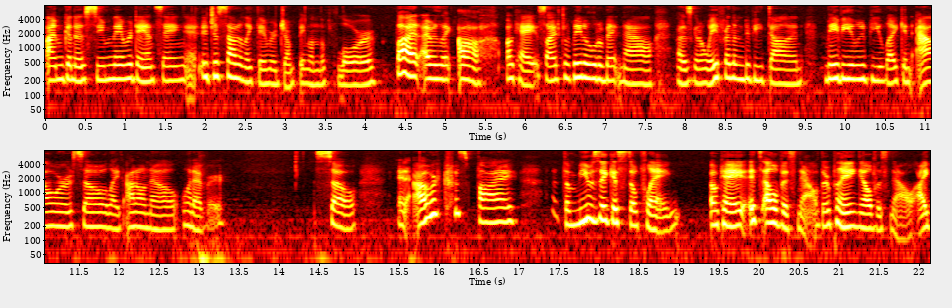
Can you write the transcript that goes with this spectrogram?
I'm gonna assume they were dancing. It just sounded like they were jumping on the floor. But I was like, oh, okay, so I have to wait a little bit now. I was gonna wait for them to be done. Maybe it would be like an hour or so, like, I don't know, whatever. So an hour goes by, the music is still playing. Okay, it's Elvis now. They're playing Elvis now. I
